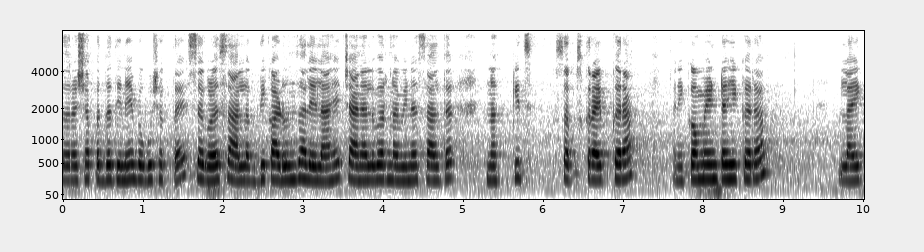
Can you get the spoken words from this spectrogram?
तर अशा पद्धतीने बघू शकताय. सगळं साल अगदी काढून झालेलं आहे. चॅनलवर नवीन असाल तर नक्कीच सबस्क्राईब करा आणि कमेंटही करा. लाईक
